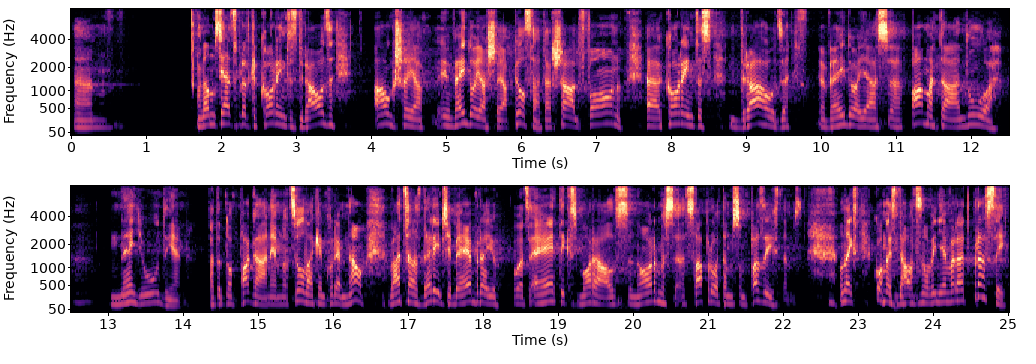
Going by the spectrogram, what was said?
Um, vēl mums jāsaprot, ka Korintas draudzene aug šajā, veidojās šajā pilsētā ar šādu fonu. Korintas draudzene veidojās pamatā no nejūdiem. Tātad no pagāniem, no cilvēkiem, kuriem nav vecās derības, jeb ebreju ētikas, morāles normas, saprotamas un pazīstamas. Un liekas, ko mēs daudz no viņiem varētu prasīt?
